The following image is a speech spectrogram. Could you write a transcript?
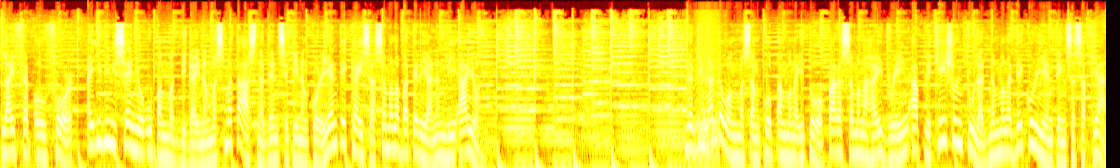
LiFePO4, ay idinisenyo upang magbigay ng mas mataas na density ng kuryente kaysa sa mga baterya ng Li-ion na ginagawang mas angkop ang mga ito para sa mga high-drain application tulad ng mga dekuryenteng sasakyan.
